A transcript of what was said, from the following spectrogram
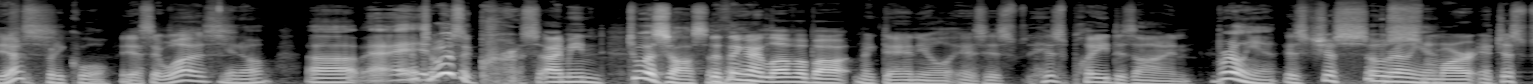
Yes. pretty cool. Yes, it was. You know, uh, it, Tua's a. I mean, Tua's awesome. the thing. I love about McDaniel is his his play design brilliant. is just so Brilliant. smart. It just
